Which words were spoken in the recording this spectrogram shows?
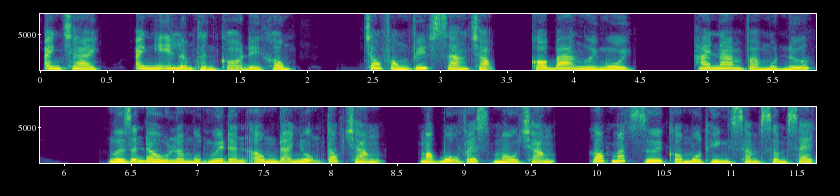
anh trai anh nghĩ Lâm Thần có đến không trong phòng vip sang trọng có ba người ngồi hai nam và một nữ người dẫn đầu là một người đàn ông đã nhuộm tóc trắng mặc bộ vest màu trắng, góc mắt dưới có một hình xăm sấm sét,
